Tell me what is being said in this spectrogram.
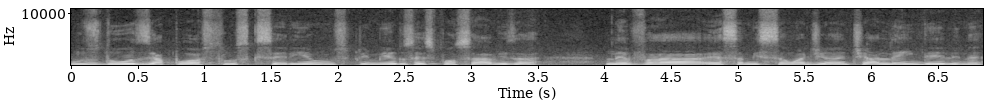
Os doze apóstolos que seriam os primeiros responsáveis a levar essa missão adiante, além dele, né?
